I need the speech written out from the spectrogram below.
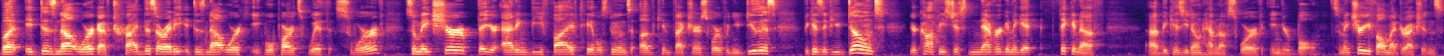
but it does not work. I've tried this already. It does not work equal parts with swerve. So make sure that you're adding the five tablespoons of confectioner swerve when you do this, because if you don't, your coffee's just never gonna get thick enough uh, because you don't have enough swerve in your bowl. So make sure you follow my directions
